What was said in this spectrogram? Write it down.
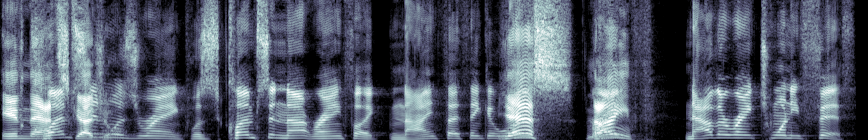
in that Clemson schedule. was ranked. Was Clemson not ranked like ninth? I think it was. Yes, Right? Now they're ranked 25th.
